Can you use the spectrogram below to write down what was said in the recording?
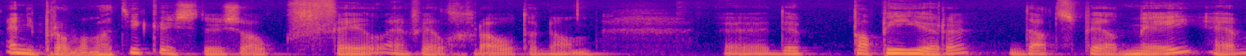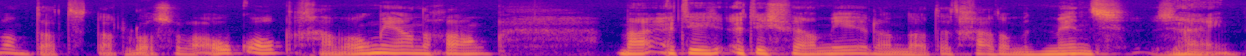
En die problematiek is dus ook veel en veel groter dan de papieren. Dat speelt mee, hè, want dat, dat lossen we ook op. Daar gaan we ook mee aan de gang. Maar het is, het is veel meer dan dat. Het gaat om het mens zijn.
